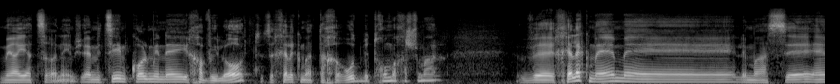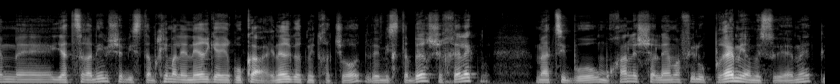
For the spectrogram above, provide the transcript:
מהיצרנים, שהם מציעים כל מיני חבילות, זה חלק מהתחרות בתחום החשמל. וחלק מהם אה, למעשה הם אה, יצרנים שמסתמכים על אנרגיה ירוקה, אנרגיות מתחדשות, ומסתבר שחלק מהציבור מוכן לשלם אפילו פרמיה מסוימת,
